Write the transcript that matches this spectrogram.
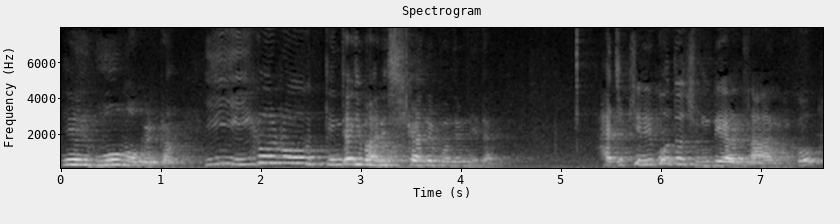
예, 뭐 먹을까? 이, 이거로 굉장히 많은 시간을 보냅니다. 아주 길고도 중대한 사항이고,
